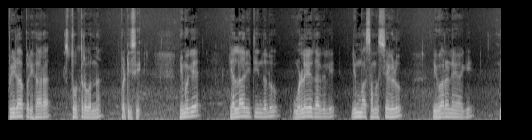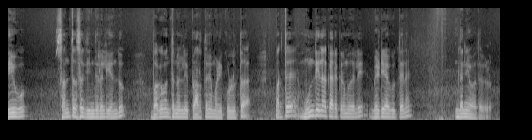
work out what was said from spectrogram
ಪೀಡಾ ಪರಿಹಾರ ಸ್ತೋತ್ರವನ್ನು ಪಠಿಸಿ. ನಿಮಗೆ ಎಲ್ಲ ರೀತಿಯಿಂದಲೂ ಒಳ್ಳೆಯದಾಗಲಿ, ನಿಮ್ಮ ಸಮಸ್ಯೆಗಳು ನಿವಾರಣೆಯಾಗಿ ನೀವು ಸಂತಸದಿಂದಿರಲಿ ಎಂದು ಭಗವಂತನಲ್ಲಿ ಪ್ರಾರ್ಥನೆ ಮಾಡಿಕೊಳ್ಳುತ್ತಾ ಮತ್ತೆ ಮುಂದಿನ ಕಾರ್ಯಕ್ರಮದಲ್ಲಿ ಭೇಟಿಯಾಗುತ್ತೇನೆ. ಧನ್ಯವಾದಗಳು.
